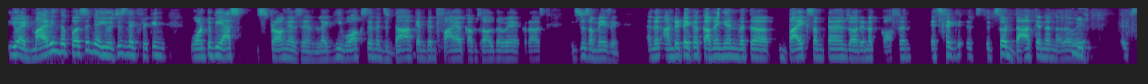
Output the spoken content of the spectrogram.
you're admiring the person yeah you just like freaking want to be as strong as him like he walks in it's dark and then fire comes all the way across it's just amazing and then undertaker coming in with a bike sometimes or in a coffin It's like it's it's so dark in another way. It's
